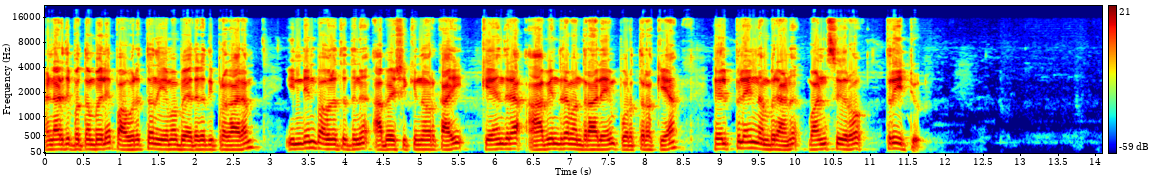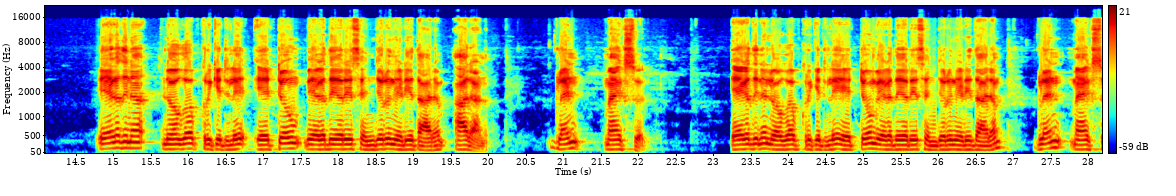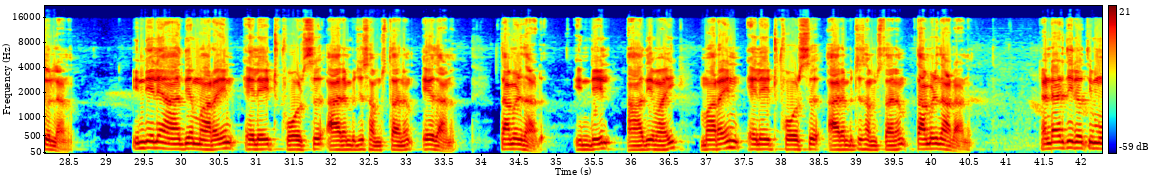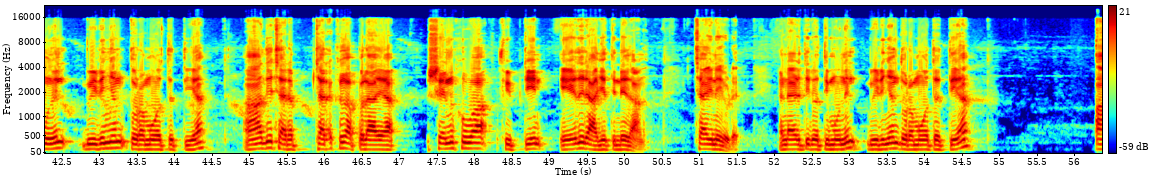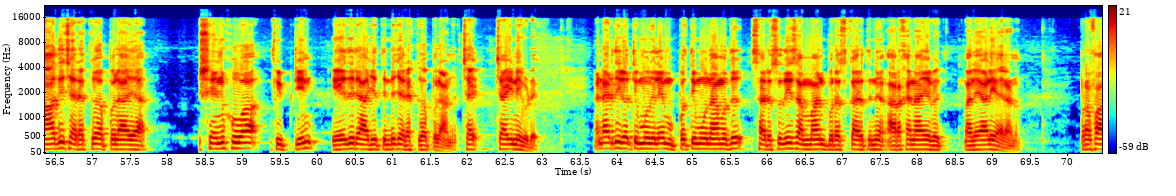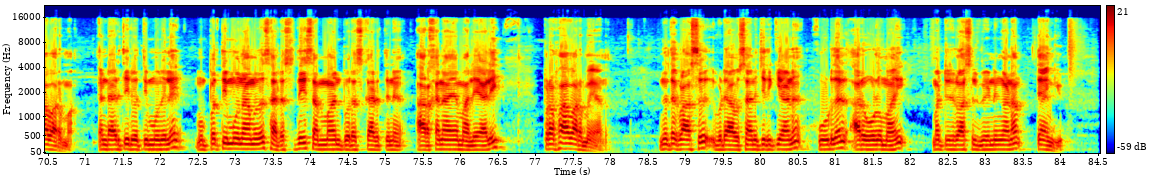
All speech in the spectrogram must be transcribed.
രണ്ടായിരത്തി പത്തൊമ്പതിലെ പൗരത്വ നിയമ ഭേദഗതി പ്രകാരം ഇന്ത്യൻ പൗരത്വത്തിന് അപേക്ഷിക്കുന്നവർക്കായി കേന്ദ്ര ആഭ്യന്തര മന്ത്രാലയം പുറത്തിറക്കിയ ഹെൽപ്പ് ലൈൻ നമ്പറാണ് വൺ സീറോ ത്രീ ടു. ഏകദിന ലോകകപ്പ് ക്രിക്കറ്റിലെ ഏറ്റവും വേഗതയേറിയ സെഞ്ചുറി നേടിയ താരം ആരാണ്? Glenn Maxwell. ഏകദിന ലോകകപ്പ് ക്രിക്കറ്റിലെ ഏറ്റവും വേഗതയേറിയ സെഞ്ചുറി നേടിയ താരം ഗ്ലെൻ മാക്സ്വെൽ ആണ്. ഇന്ത്യയിലെ ആദ്യ മറൈൻ എലൈറ്റ് ഫോഴ്സ് ആരംഭിച്ച സംസ്ഥാനം ഏതാണ്? തമിഴ്നാട്. ഇന്ത്യയിൽ ആദ്യമായി മറൈൻ എലൈറ്റ് ഫോഴ്സ് ആരംഭിച്ച സംസ്ഥാനം തമിഴ്നാടാണ്. രണ്ടായിരത്തി ഇരുപത്തി മൂന്നിൽ വിഴിഞ്ഞം തുറമുഖത്തെത്തിയ ആദ്യ ചര ചരക്ക് കപ്പലായ ഷെൻഹുവ ഫിഫ്റ്റീൻ ഏത് രാജ്യത്തിന്റേതാണ്? ചൈനയുടെ. രണ്ടായിരത്തി ഇരുപത്തി മൂന്നിൽ വിഴിഞ്ഞം തുറമുഖത്തെത്തിയ ആദ്യ ചരക്ക് കപ്പലായ ഷെൻഹുവ ഫിഫ്റ്റീൻ ഏത് രാജ്യത്തിന്റെ ചരക്ക് കപ്പലാണ്? ചൈനയുടെ. രണ്ടായിരത്തി ഇരുപത്തി മൂന്നിലെ മുപ്പത്തി മൂന്നാമത് സരസ്വതി സമ്മാൻ പുരസ്കാരത്തിന് അർഹനായ വ്യക് മലയാളി ആരാണ്? വർമ്മ. രണ്ടായിരത്തി ഇരുപത്തി മൂന്നിലെ മുപ്പത്തി മൂന്നാമത് സരസ്വതി സമ്മാൻ പുരസ്കാരത്തിന് അർഹനായ മലയാളി പ്രഭാവർമ്മയാണ് ഇന്നത്തെ ക്ലാസ് ഇവിടെ അവസാനിച്ചിരിക്കുകയാണ്. കൂടുതൽ അറിവുകളുമായി മറ്റൊരു ക്ലാസ്സിൽ വീണ്ടും കാണാം. താങ്ക്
